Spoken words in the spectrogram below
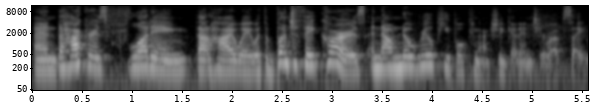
and the hacker is flooding that highway with a bunch of fake cars, and now no real people can actually get into your website.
